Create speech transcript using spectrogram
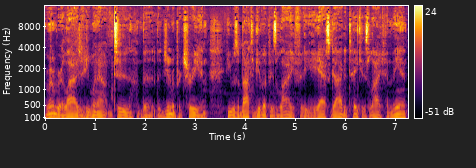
Remember Elijah, he went out to the, the juniper tree and he was about to give up his life. He asked God to take his life. And then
